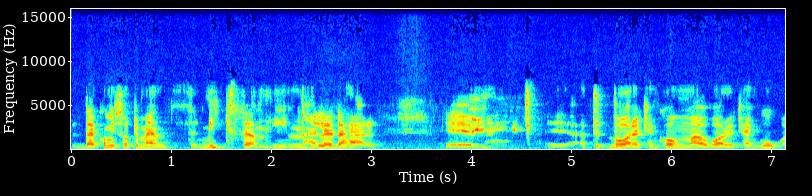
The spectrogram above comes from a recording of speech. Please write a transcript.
där kommer sortimentsmixen in eller det här eh, att varor kan komma och varor kan gå.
